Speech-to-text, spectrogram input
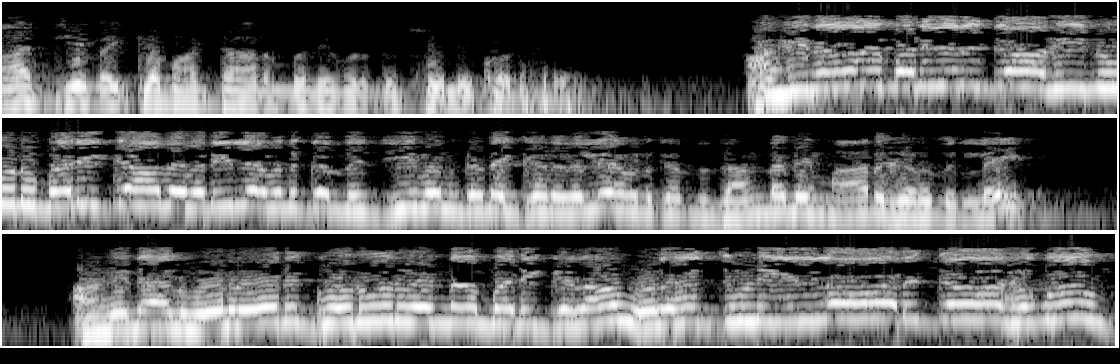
மாற்றியமைக்க மாட்டார் என்பதை உங்களுக்கு சொல்லிக் கொடுக்கிறேன். அகிலான மனிதனுக்காக இன்னொரு மறிக்காதவரில் அவனுக்கு அந்த ஜீவன் கிடைக்கிறது இல்லை அவனுக்கு அந்த தண்டனை மாறுகிறது இல்லை அதனால் ஒருவருக்கு ஒருவர் வேண்டாம் மறிக்கலாம். உலகத்தில் எல்லாருக்காகவும்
